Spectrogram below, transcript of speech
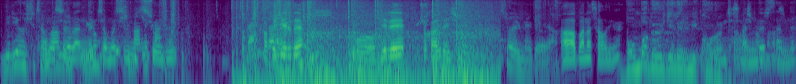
Biri ışıklandı. Çamaşır bende, çamaşır bir kişi oldu. Ben Kapı girdi. Oo biri çok az değişmiyor. Nasıl ölmedi o ya? Aa bana sallıyor. Bomba bölgelerini koru. Oyun sesini açmam Tamamdır lazım. sende.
